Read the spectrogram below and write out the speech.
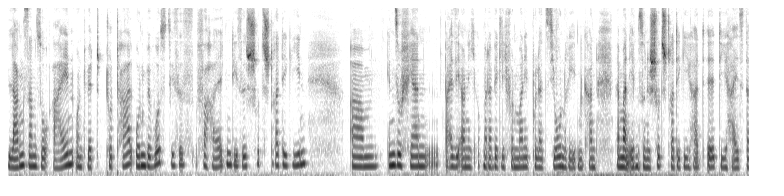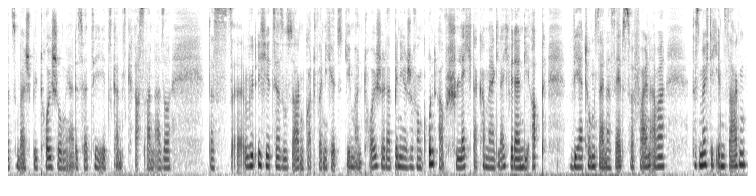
langsam so ein und wird total unbewusst, dieses Verhalten, diese Schutzstrategien. Ähm, insofern weiß ich auch nicht, ob man da wirklich von Manipulation reden kann, wenn man eben so eine Schutzstrategie hat, äh, die heißt da zum Beispiel Täuschung. Ja, das hört sich jetzt ganz krass an. Also das äh, würde ich jetzt ja so sagen, Gott, wenn ich jetzt jemanden täusche, da bin ich ja schon von Grund auf schlecht, da kann man ja gleich wieder in die Abwertung seiner selbst verfallen. Aber das möchte ich eben sagen,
